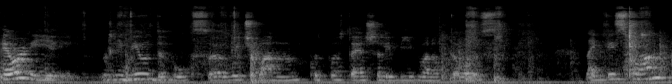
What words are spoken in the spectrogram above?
I already reviewed the books so which one could potentially be one of those? Like this one?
